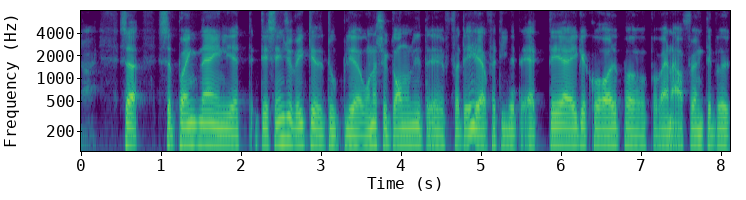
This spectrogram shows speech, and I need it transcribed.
Nej. Så, så pointen er egentlig, at det er sindssygt vigtigt, at du bliver undersøgt ordentligt øh, for det mm. her, fordi at, at det at ikke kunne holde på, på vandafføring, det,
